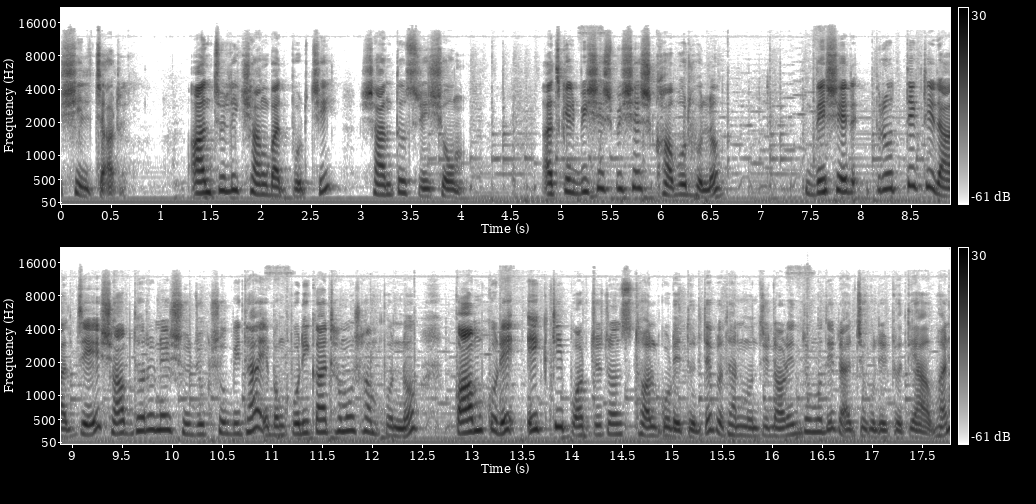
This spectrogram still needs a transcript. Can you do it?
শিলচর। আঞ্চলিক সংবাদ পড়ছি শান্তশ্রী সোম। আজকের বিশেষ বিশেষ খবর হলো, দেশের প্রত্যেকটি রাজ্যে সব ধরনের সুযোগ সুবিধা এবং পরিকাঠামো সম্পন্ন কম করে একটি পর্যটন স্থল গড়ে তুলতে প্রধানমন্ত্রী নরেন্দ্র মোদীর রাজ্যগুলির প্রতি আহ্বান।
